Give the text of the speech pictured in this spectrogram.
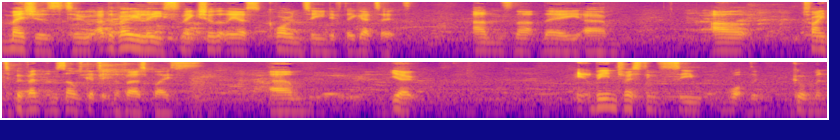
measures to, at the very least, make sure that they are quarantined if they get it, and that they um, are trying to prevent themselves getting it in the first place. Um, you know, it'll be interesting to see what the government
